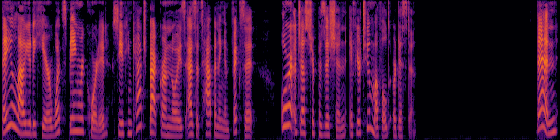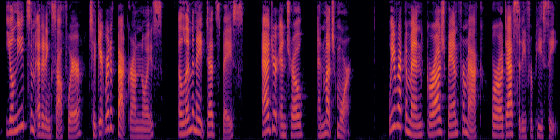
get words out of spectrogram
They allow you to hear what's being recorded so you can catch background noise as it's happening and fix it, or adjust your position if you're too muffled or distant. Then, you'll need some editing software to get rid of background noise, eliminate dead space, add your intro, and much more. We recommend GarageBand for Mac or Audacity for PC.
